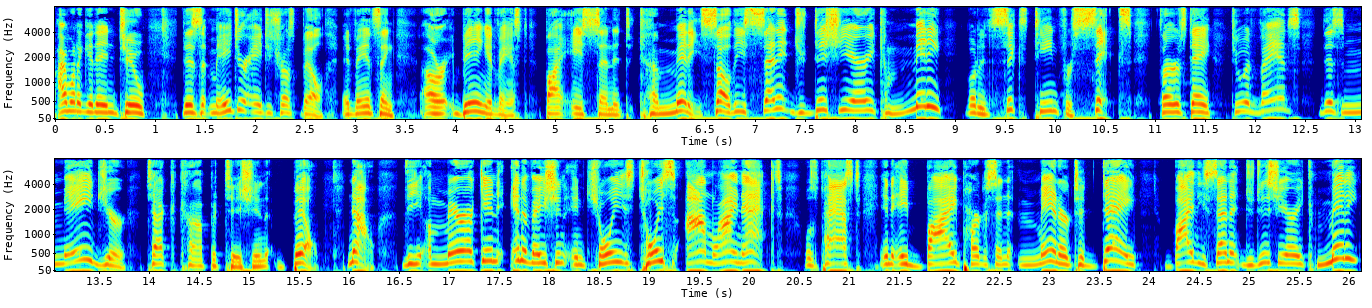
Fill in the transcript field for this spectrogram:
I want to get into this major antitrust bill advancing or being advanced by a Senate committee. So, the Senate Judiciary Committee voted 16 for 6 Thursday to advance this major tech competition bill. Now, the American Innovation and Choice, Choice Online Act was passed in a bipartisan manner today by the Senate Judiciary Committee.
